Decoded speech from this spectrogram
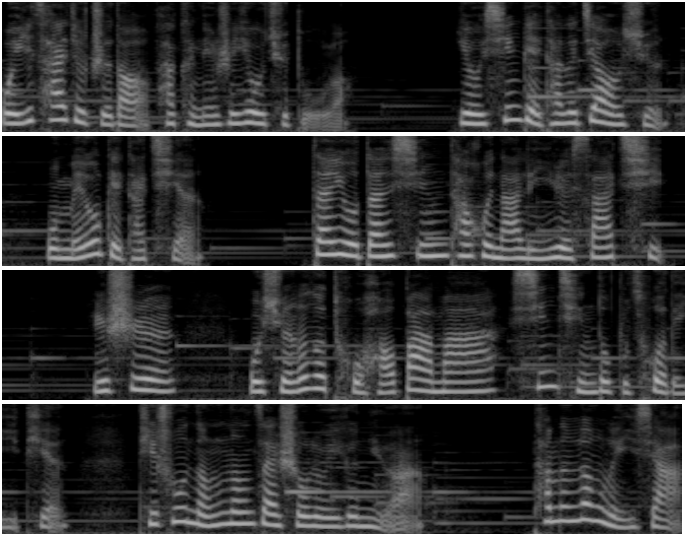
我一猜就知道她肯定是又去赌了。有心给他个教训，我没有给他钱，但又担心他会拿林月撒气，于是我寻了个土豪爸妈心情都不错的一天，提出能不能再收留一个女儿。他们愣了一下。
